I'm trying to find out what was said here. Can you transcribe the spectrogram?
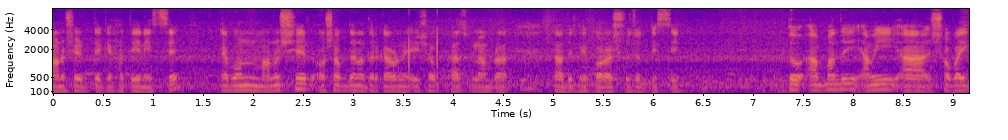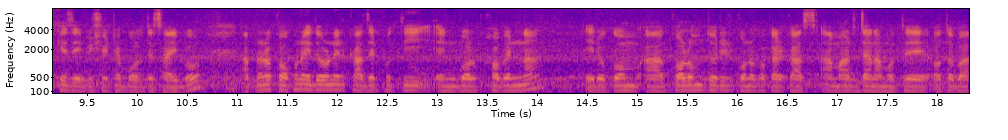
মানুষের থেকে হাতিয়ে নিচ্ছে এবং মানুষের অসাবধানতার কারণে এইসব কাজগুলো আমরা তাদেরকে করার সুযোগ দিচ্ছি। তো আমাদের, আমি সবাইকে যে বিষয়টা বলতে চাইব, আপনারা কখনো এই ধরনের কাজের প্রতি ইনভলভ হবেন না। এরকম কলম তৈরির কোনো প্রকার কাজ আমার জানা মতে অথবা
